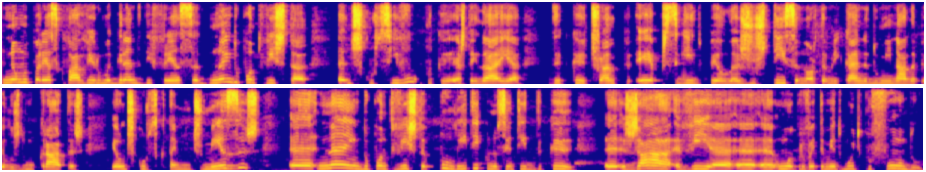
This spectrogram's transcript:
não me parece que vá haver uma grande diferença, nem do ponto de vista discursivo, porque esta ideia de que Trump é perseguido pela justiça norte-americana dominada pelos democratas é um discurso que tem muitos meses, uh, nem do ponto de vista político, no sentido de que uh, já havia uh, um aproveitamento muito profundo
